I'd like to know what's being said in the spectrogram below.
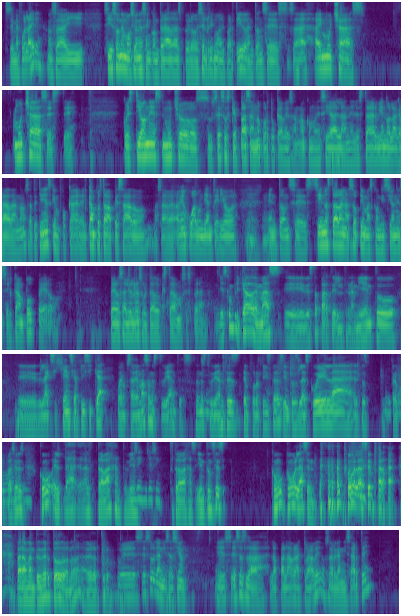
se me fue el aire, o sea, y sí son emociones encontradas, pero es el ritmo del partido, entonces, o sea, hay muchas, muchas, este, cuestiones, muchos sucesos que pasan, ¿no? Por tu cabeza, ¿no? Como decía Alan, el estar viendo la grada, ¿no? O sea, te tienes que enfocar, el campo estaba pesado, o sea, habían jugado un día anterior, entonces sí no estaba en las óptimas condiciones el campo, pero, pero salió el resultado que estábamos esperando. Y es complicado además eh, de esta parte del entrenamiento, eh, de la exigencia física, bueno, pues además son estudiantes, son estudiantes deportistas y entonces la escuela, preocupaciones. ¿Cómo el, trabajan también? Sí, yo sí. Tú trabajas. Y entonces, ¿cómo, cómo le hacen? ¿Cómo le hacen para, para mantener todo, no? A ver, Arturo. Pues es organización. Es, esa es la, la palabra clave, o sea, organizarte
